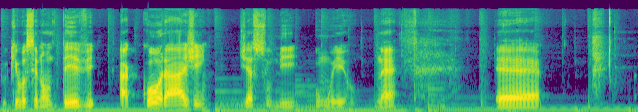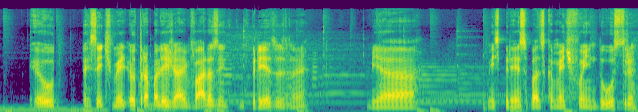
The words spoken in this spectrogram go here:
porque você não teve a coragem de assumir um erro, né? É, eu recentemente eu trabalhei já em várias empresas, né? Minha minha experiência basicamente foi indústria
